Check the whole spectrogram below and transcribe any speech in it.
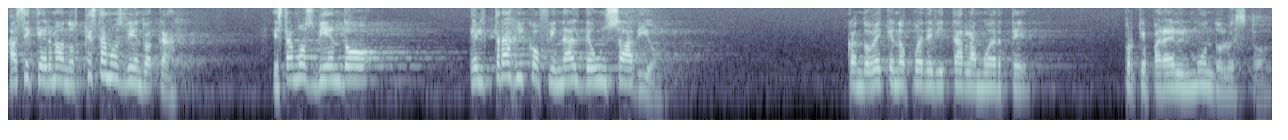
Así que hermanos, ¿qué estamos viendo acá? Estamos viendo el trágico final de un sabio, cuando ve que no puede evitar la muerte, porque para él el mundo lo es todo.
